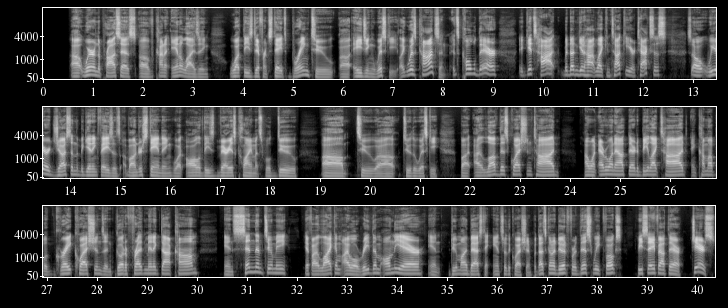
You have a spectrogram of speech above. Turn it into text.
Uh, we're in the process of kind of analyzing what these different states bring to uh, aging whiskey. Like Wisconsin, it's cold there. It gets hot, but doesn't get hot like Kentucky or Texas. So we are just in the beginning phases of understanding what all of these various climates will do uh, to uh, to the whiskey. But I love this question, Todd. I want everyone out there to be like Todd and come up with great questions and go to fredminnick.com and send them to me. If I like them, I will read them on the air and do my best to answer the question. But that's going to do it for this week, folks. Be safe out there. Cheers.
